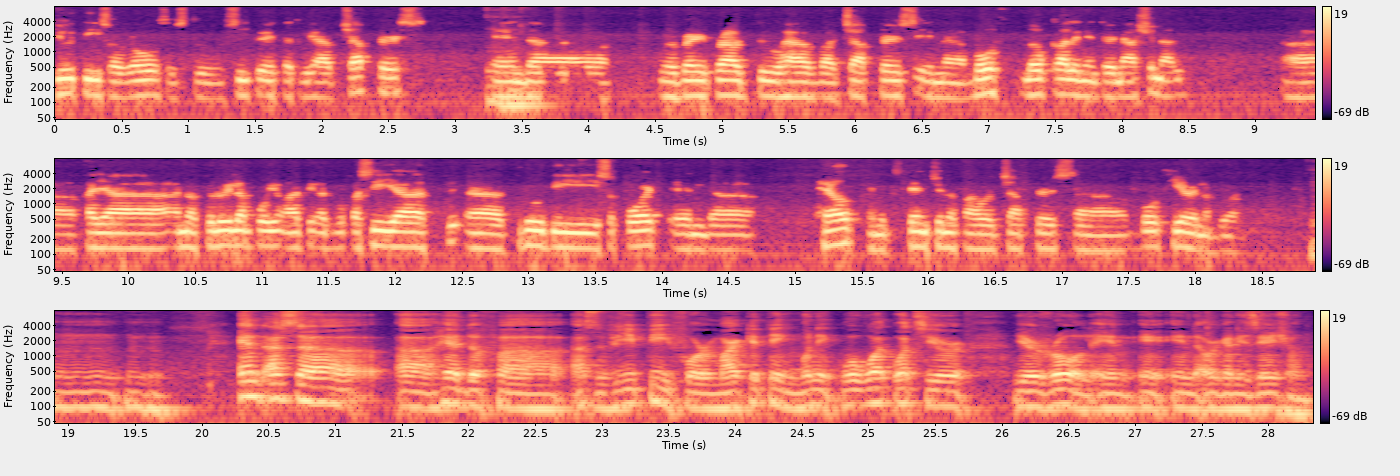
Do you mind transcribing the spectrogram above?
duties or roles is to see to it that we have chapters and uh, we're very proud to have uh, chapters in uh, both local and international. Uh, kaya ano tuloy lang po yung ating advokasya uh, through the support and uh, help and extension of our chapters uh, both here and abroad. Mhm. And as a uh, head of uh, as VP for marketing, Monique, what what's your your role in in, in the organization?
